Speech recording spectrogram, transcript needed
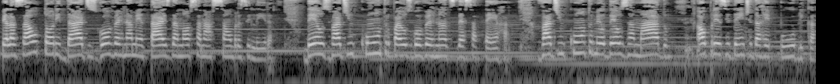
pelas autoridades governamentais da nossa nação brasileira. Deus, vá de encontro, Pai, aos governantes dessa terra. Vá de encontro, meu Deus amado, ao presidente da República,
